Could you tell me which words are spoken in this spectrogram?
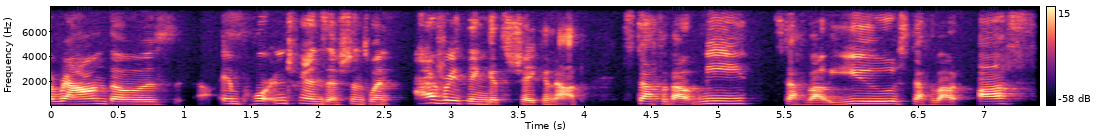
around those important transitions when everything gets shaken up. Stuff about me, stuff about you, stuff about us,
